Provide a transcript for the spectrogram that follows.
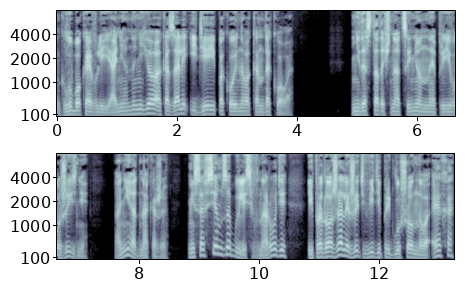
Глубокое влияние на нее оказали идеи покойного Кондакова. Недостаточно оцененные при его жизни, они, однако же, не совсем забылись в народе и продолжали жить в виде приглушенного эха,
